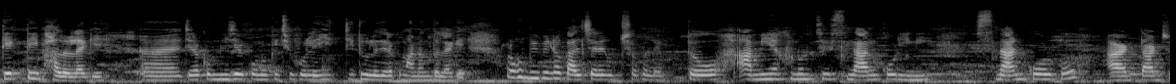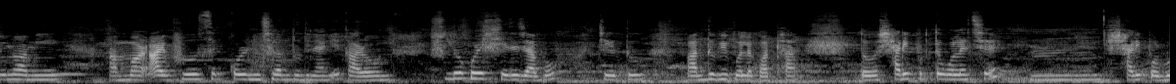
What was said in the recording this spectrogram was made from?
দেখতেই ভালো লাগে। যেরকম নিজের কোনো কিছু হলে ঈদ হলে যেরকম আনন্দ লাগে, ওরকম বিভিন্ন কালচারের উৎসব হলে। তো আমি এখন হচ্ছে স্নান করিনি। স্নান করব আর তার জন্য আমি আমার আইব্রো সেট করে নিয়েছিলাম দুদিন আগে, কারণ সুন্দর করে সেজে যাব, যেহেতু বান্ধবী বলে কথা। তো শাড়ি পরতে বলেছে শাড়ি পরবো,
